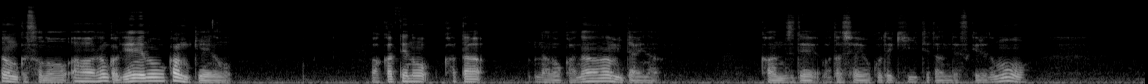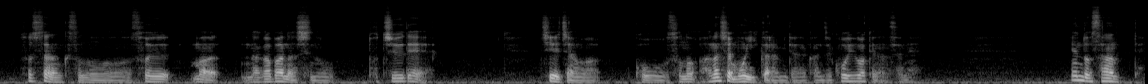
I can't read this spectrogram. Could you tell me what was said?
なんかそのああなんか芸能関係の若手の方なのかなみたいな感じで私は横で聞いてたんですけれどもそしたらなんかそのそういうまあ長話の途中で千恵ちゃんはこうその話はもういいからみたいな感じでこういうわけなんですよね。遠藤さんって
